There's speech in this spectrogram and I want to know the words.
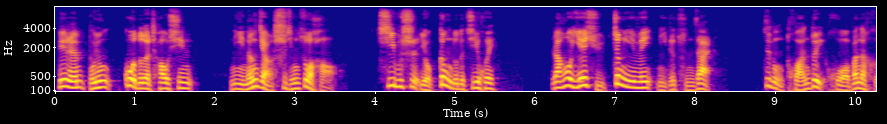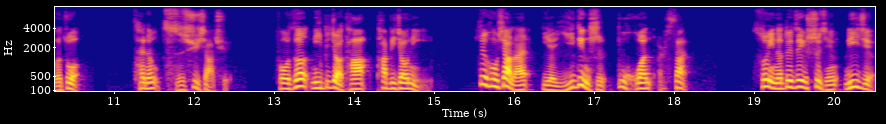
别人不用过多的操心，你能将事情做好，岂不是有更多的机会？然后也许正因为你的存在，这种团队伙伴的合作才能持续下去。否则你比较他，他比较你，最后下来也一定是不欢而散。所以呢，对这个事情理解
